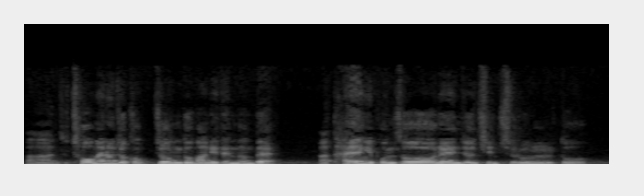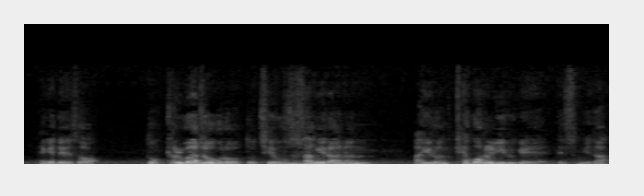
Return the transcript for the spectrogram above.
아, 처음에는 저 걱정도 많이 됐는데 아, 다행히 본선에 이제 진출을 또 하게 돼서 또 결과적으로 또 최우수상이라는 아, 이런 쾌거를 이루게 됐습니다.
